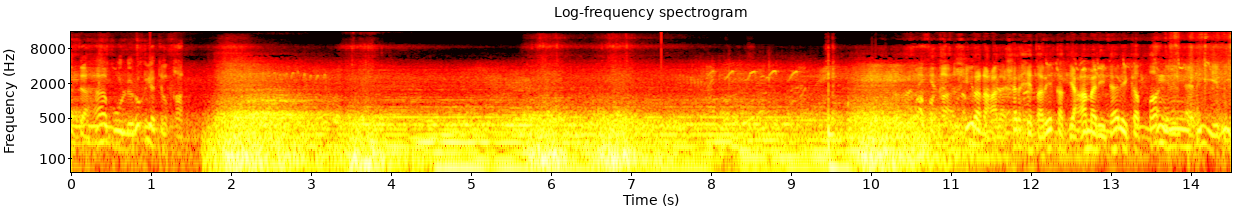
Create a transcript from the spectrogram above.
الذهاب لرؤية القاتل. أخيرا على شرح طريقة عمل ذلك الطائر الآلي لي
